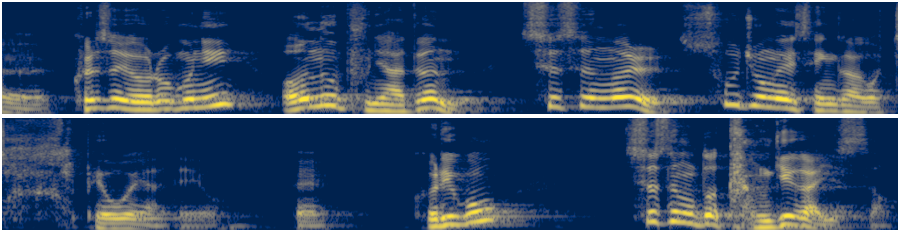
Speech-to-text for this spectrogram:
예, 그래서 여러분이 어느 분야든 스승을 소중하게 생각하고 잘 배워야 돼요. 예, 그리고 스승도 단계가 있어.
